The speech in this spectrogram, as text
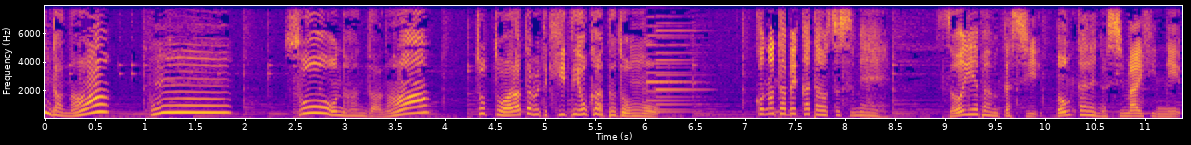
いんだな。ふーん。そうなんだな。ちょっと改めて聞いてよかったと思う。この食べ方おすすめ。そういえば昔、ボンカレーの姉妹品に、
